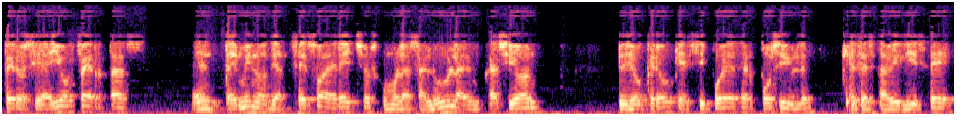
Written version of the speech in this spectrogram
Pero si hay ofertas en términos de acceso a derechos como la salud, la educación, pues yo creo que sí puede ser posible que se estabilice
